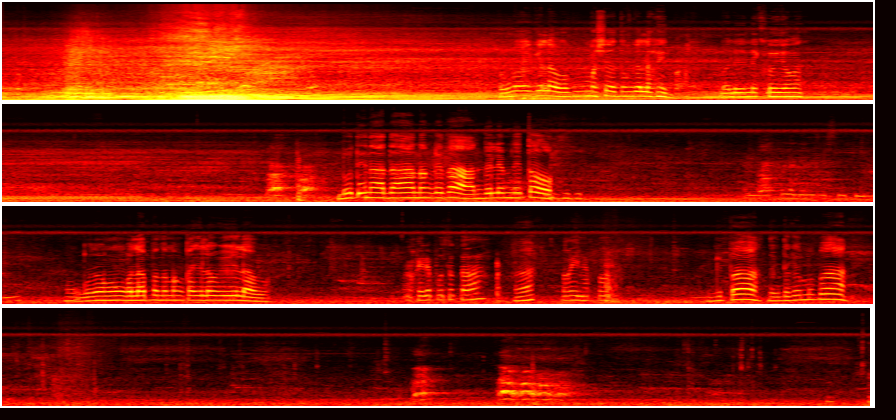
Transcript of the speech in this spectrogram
Huwag mo galaw, huwag mo masyadong galawin. Maliliko yung... Buti nadaanan kita, ang dilim nito. Kulagyan ng CCTV. Walang, wala pa namang kailaw-ilaw. Okay na po to to? Ha? Okay na po. Sige pa, dagdagan mo pa.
